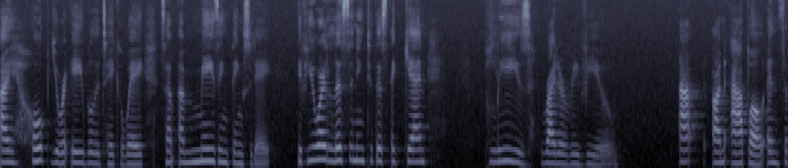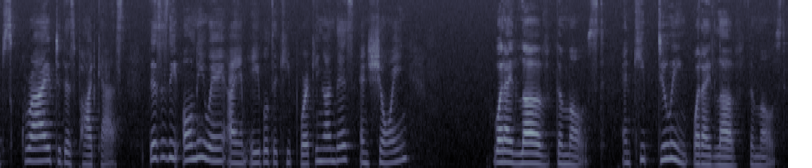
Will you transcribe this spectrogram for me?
I hope you were able to take away some amazing things today. If you are listening to this again, please write a review on Apple and subscribe to this podcast. This is the only way I am able to keep working on this and showing what I love the most and keep doing what I love the most.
